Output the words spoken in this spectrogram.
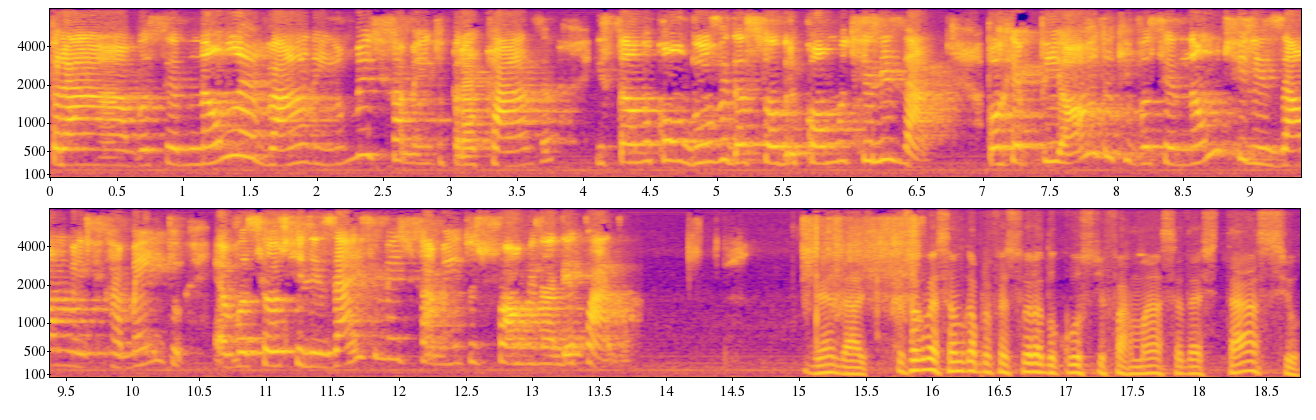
para você não levar nenhum medicamento para casa estando com dúvidas sobre como utilizar. Porque pior do que você não utilizar um medicamento é você utilizar esse medicamento de forma inadequada. Verdade. Eu estou conversando com a professora do curso de farmácia da Estácio,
